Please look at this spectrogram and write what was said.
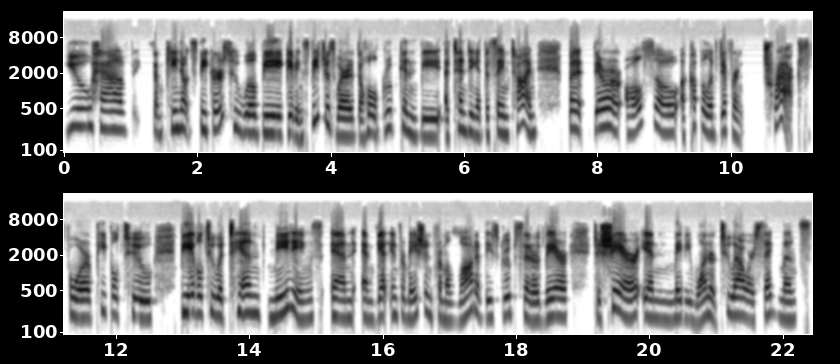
you have some keynote speakers who will be giving speeches where the whole group can be attending at the same time. But there are also a couple of different tracks for people to be able to attend meetings and and get information from a lot of these groups that are there to share in maybe one or two hour segments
